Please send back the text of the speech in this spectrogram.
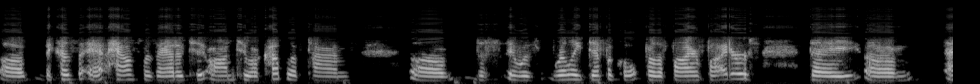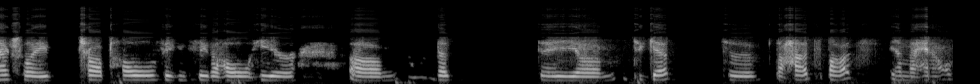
uh, because the house was added to onto a couple of times, uh, this, it was really difficult for the firefighters. They um, actually chopped holes. You can see the hole here. Um, that they um, to get to the hot spots in the house.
